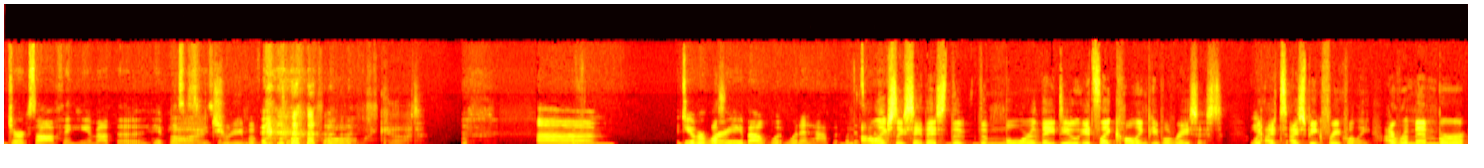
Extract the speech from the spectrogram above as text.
jerks off thinking about the hit pieces. Oh, I dream of. Oh my god. Um, do you ever worry about wh- when it happened? It's I'll actually say this: the the more they do, it's like calling people racist. We- I, I speak frequently. I remember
